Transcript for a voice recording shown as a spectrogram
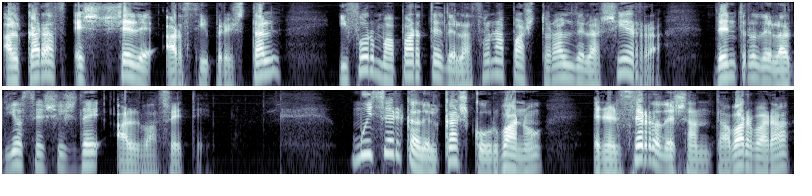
Alcaraz es sede arciprestal y forma parte de la zona pastoral de la Sierra, dentro de la diócesis de Albacete. Muy cerca del casco urbano, en el Cerro de Santa Bárbara,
